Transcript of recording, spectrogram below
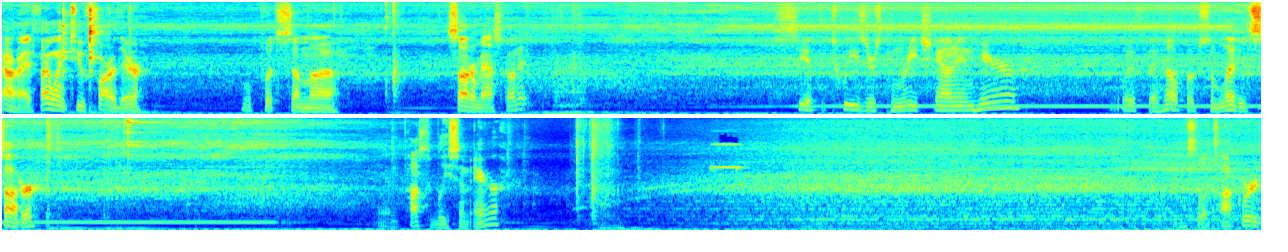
Alright, if I went too far there, we'll put some uh, solder mask on it. See if the tweezers can reach down in here with the help of some leaded solder. And possibly some air. It's a little awkward.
